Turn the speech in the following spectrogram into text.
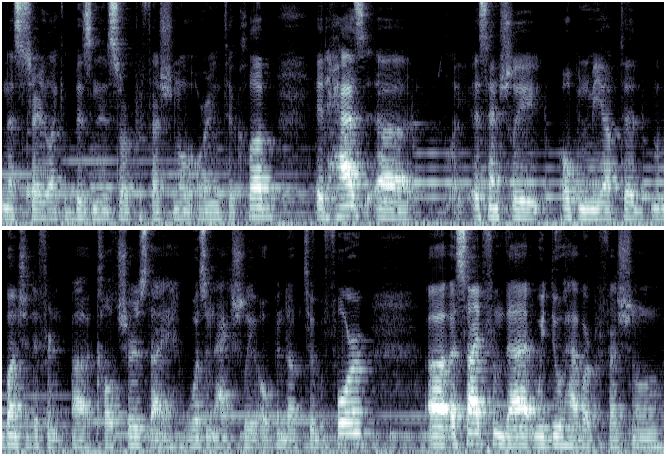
necessarily like a business or professional oriented club, it has uh, like essentially opened me up to a bunch of different uh, cultures that I wasn't actually opened up to before. Uh, aside from that, we do have our professional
